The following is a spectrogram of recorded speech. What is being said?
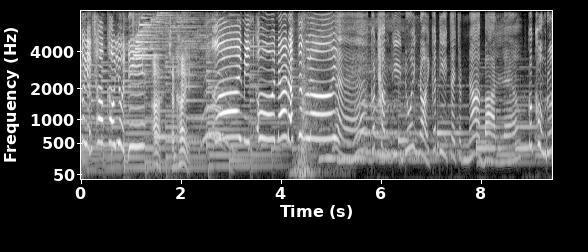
ก็ยังชอบเขาอยู่ดี อะ ฉันให้ น่อยก็ดีใจจนหน้าบานแล้ว ก็คงรู้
